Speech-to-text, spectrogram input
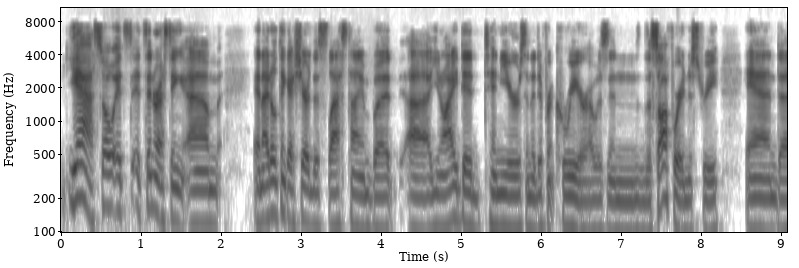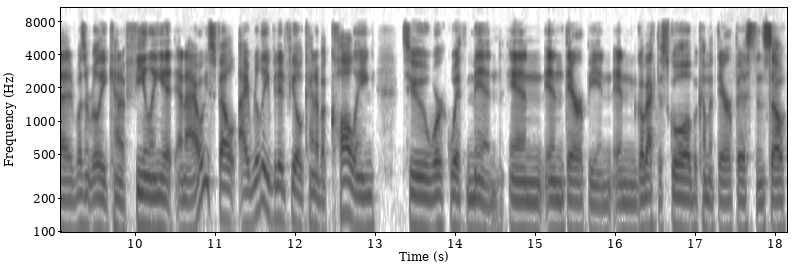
Yeah, so it's it's interesting. Um, and I don't think I shared this last time, but uh, you know, I did 10 years in a different career. I was in the software industry and uh, wasn't really kind of feeling it. And I always felt I really did feel kind of a calling to work with men in in therapy and, and go back to school, become a therapist. And so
